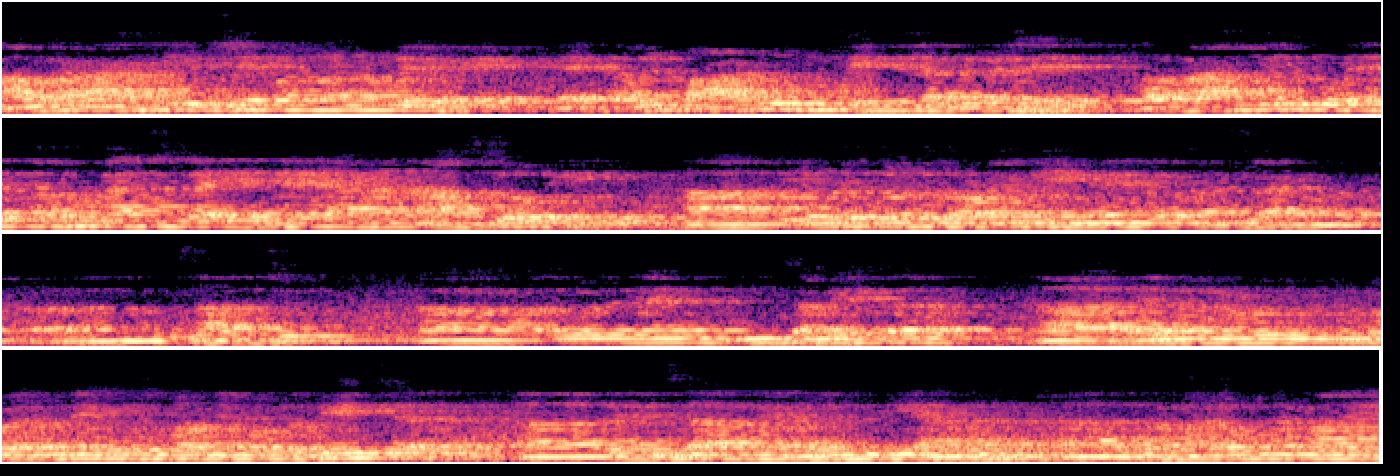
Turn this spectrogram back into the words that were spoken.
അവരുടെ ആംഗ്യ വിക്ഷേപങ്ങളിലൂടെയൊക്കെ അവർ പാടുകയൊന്നും ചെയ്തില്ല. അവർ പക്ഷേ അവരുടെ ആംഗ്യത്തിലൂടെ നമുക്ക് മനസ്സിലായി എങ്ങനെയാണ് ആ സ്റ്റോറി എവിടെ തൊട്ട് തുടങ്ങി എങ്ങനെയെന്നൊക്കെ മനസ്സിലാക്കാൻ നമുക്ക് സാധിച്ചു. അതുപോലെ ഞാൻ ഈ സമയത്ത് എല്ലാവരോടും വേറെ കുറിച്ച് പറഞ്ഞപ്പോൾ പ്രത്യേകിച്ച് രജി സാറിനെ അഭിനന്ദിക്കുകയാണ്. അത്ര മനോഹരമായി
